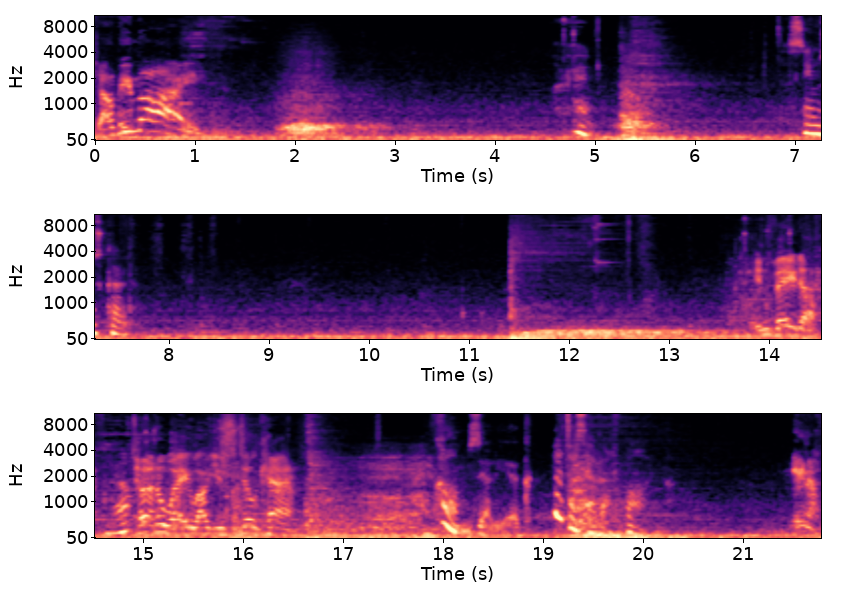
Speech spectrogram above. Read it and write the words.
shall be mine. Alright. This seems good. Invader, Yeah. turn away while you still can. Come, Zeliek. Let us have our fun. Enough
